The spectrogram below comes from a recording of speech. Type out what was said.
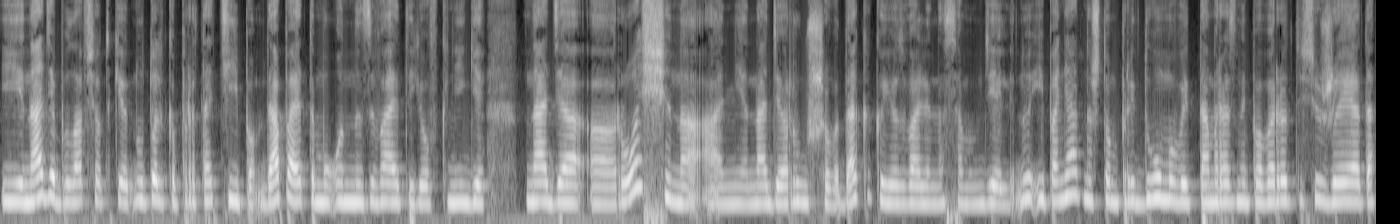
и Надя была все-таки, ну, только прототипом, да, поэтому он называет ее в книге Надя э, Рощина, а не Надя Рушева, да, как ее звали на самом деле. Ну, и понятно, что он придумывает там разные повороты сюжета,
